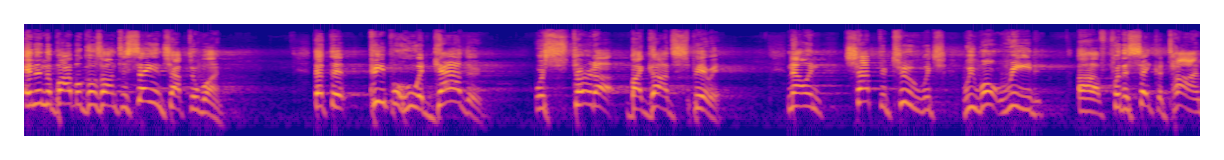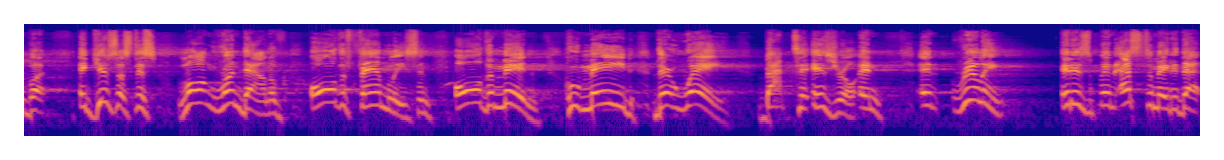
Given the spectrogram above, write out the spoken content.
And then the Bible goes on to say in chapter one that the people who had gathered were stirred up by God's Spirit. Now, in chapter two, which we won't read uh, for the sake of time, but it gives us this long rundown of all the families and all the men who made their way back to Israel. And, and really, it has been estimated that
